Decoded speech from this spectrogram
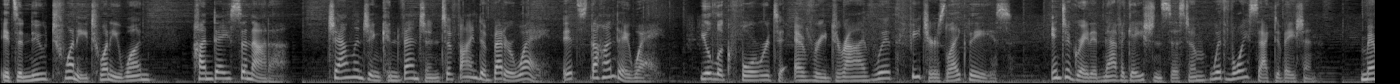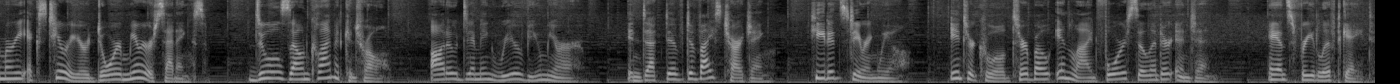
It's a new 2021 Hyundai Sonata. Challenging convention to find a better way, it's the Hyundai way. You'll look forward to every drive with features like these. Integrated navigation system with voice activation, memory exterior door mirror settings, dual zone climate control, auto dimming rear view mirror, inductive device charging, heated steering wheel, intercooled turbo inline four cylinder engine, hands free liftgate,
